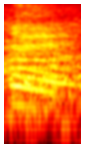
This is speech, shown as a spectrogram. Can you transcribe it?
Hey.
